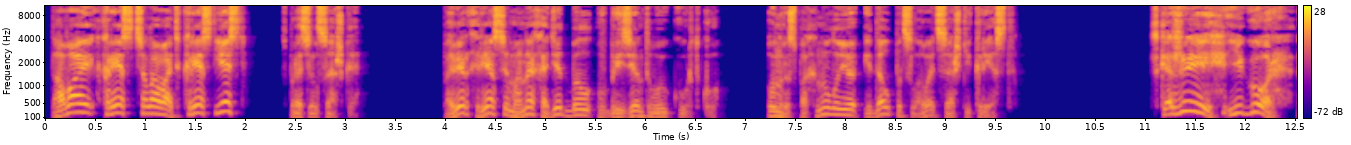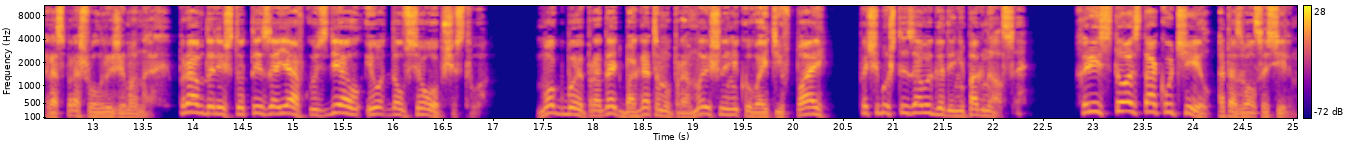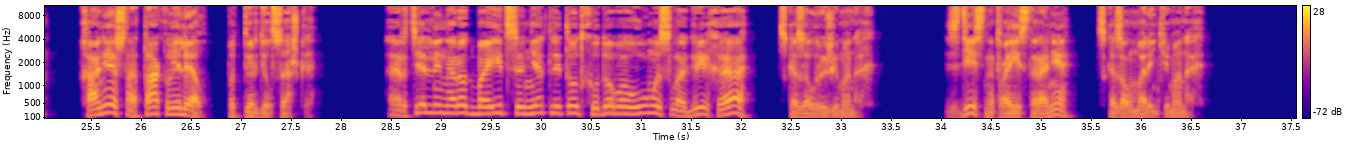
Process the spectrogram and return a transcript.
«Давай крест целовать. Крест есть?» — спросил Сашка. Поверх рясы монах одет был в брезентовую куртку. Он распахнул ее и дал поцеловать Сашке крест. «Скажи, Егор», — расспрашивал рыжий монах, — «правда ли, что ты заявку сделал и отдал все обществу? Мог бы продать богатому промышленнику, войти в пай, почему ж ты за выгодой не погнался?» «Христос так учил», — отозвался Силин. «Конечно, так велел», — подтвердил Сашка. «Артельный народ боится, нет ли тут худого умысла, греха», — сказал рыжий монах. «Здесь, на твоей стороне», — сказал маленький монах.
